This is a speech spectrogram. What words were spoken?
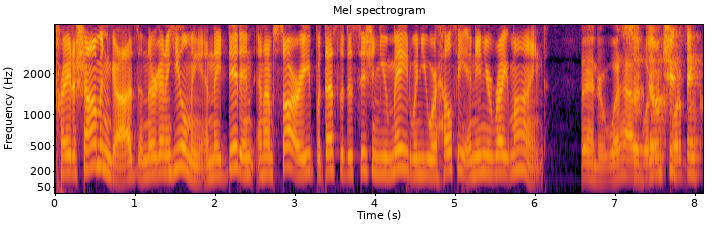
pray to shaman gods, and they're going to heal me. And they didn't, and I'm sorry, but that's the decision you made when you were healthy and in your right mind. Andrew, what So happened? what, don't you what, think?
